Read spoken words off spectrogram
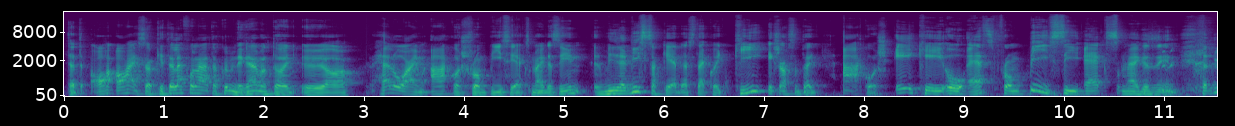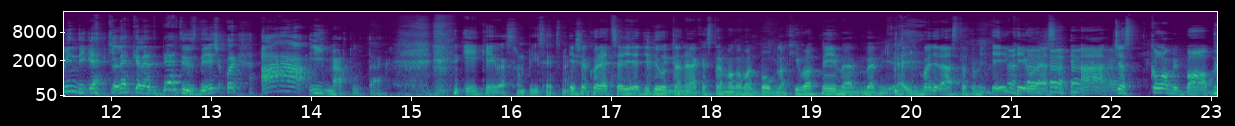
Tehát ahányszor kitelefonált, akkor mindig elmondta, hogy ő a Hello, I'm Ákos from PCX Magazine, mire visszakérdeztek, hogy ki, és azt mondta, hogy Ákos, AKOS from PCX Magazine. Tehát mindig le kellett betűzni, és akkor á, így már tudták. AKOS from PCX Magazine. És akkor egyszer egy, egy idő után elkezdtem magamat Bobnak hivatni, mert, mert így magyaráztatom, hogy AKOS, ah, just call me Bob.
